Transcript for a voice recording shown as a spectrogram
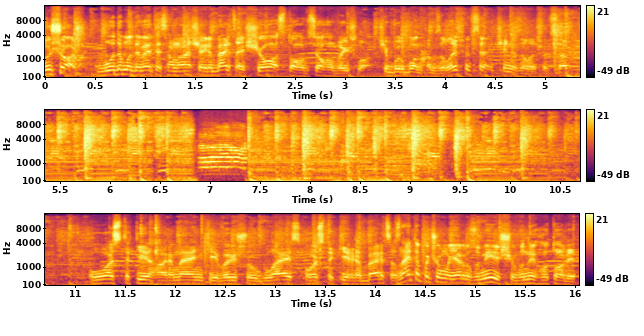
Ну що ж, будемо дивитися на наші реберця, що з того всього вийшло. Чи бурбон там залишився, чи не залишився. Ось такий гарненький вийшов глейс, ось такі реберця. Знаєте, по чому я розумію, що вони готові?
